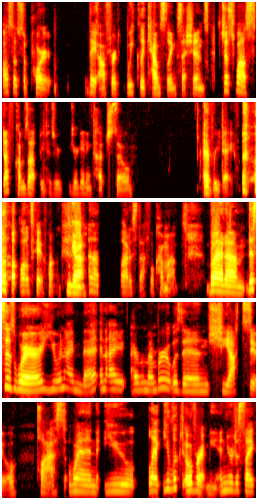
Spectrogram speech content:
also support. They offered weekly counseling sessions just while stuff comes up because you're you're getting touched so every day, all day long. Yeah. Um, a lot of stuff will come up. But um this is where you and I met and I I remember it was in shiatsu class when you like you looked over at me and you're just like,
